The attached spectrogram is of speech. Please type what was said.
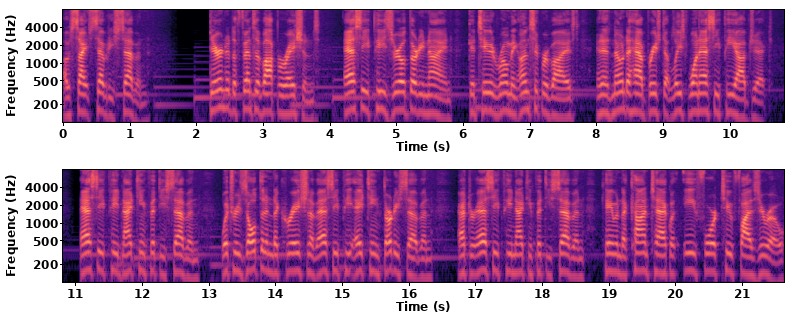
of Site-77. During the defensive operations, SCP-039 continued roaming unsupervised and is known to have breached at least one SCP object, SCP-1957, which resulted in the creation of SCP-1837 after SCP-1957 came into contact with E-4250,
